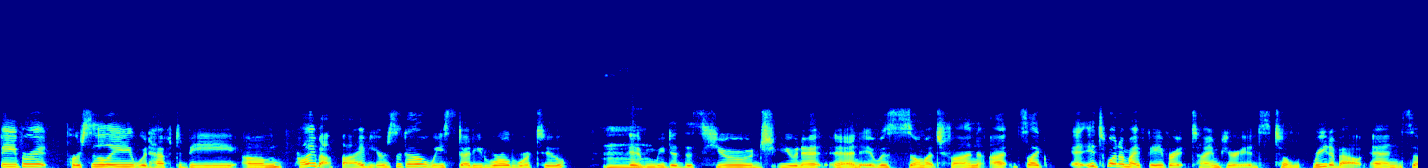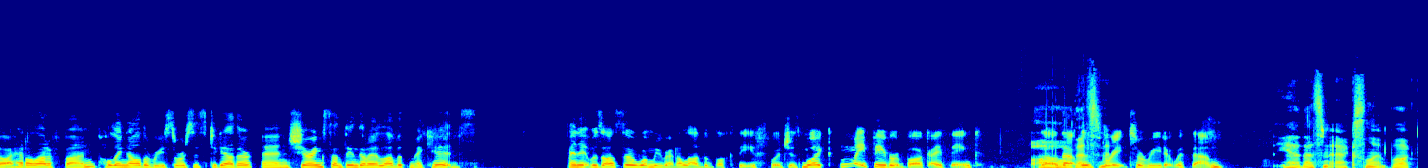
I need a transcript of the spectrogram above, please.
favorite personally would have to be um, probably about five years ago. We studied World War II. Mm. It, we did this huge unit, and it was so much fun. Uh, it's like it's one of my favorite time periods to read about. And so I had a lot of fun pulling all the resources together and sharing something that I love with my kids. And it was also when we read aloud The Book Thief, which is like my favorite book, I think. Oh, so that was great an, to read it with them. Yeah, that's an excellent book.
